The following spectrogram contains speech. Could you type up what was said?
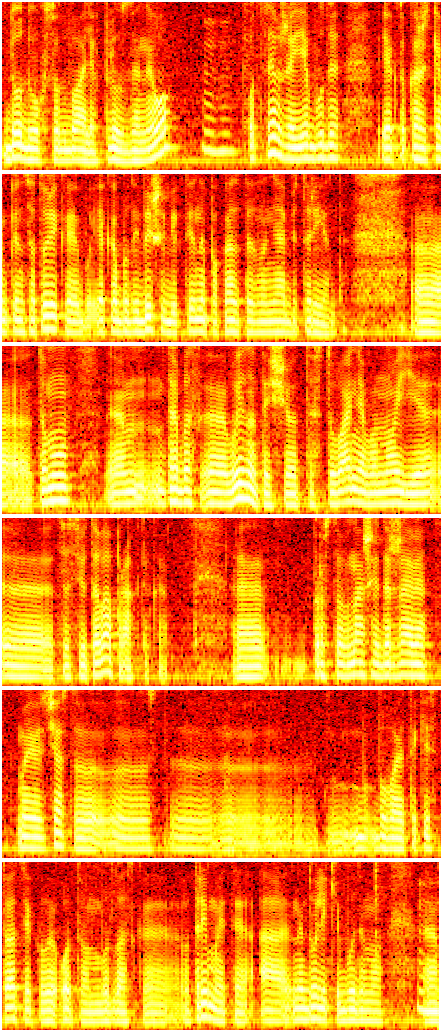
до 200 балів плюс ЗНО, Мгм. Оце вже є буде, як то кажуть, компенсаторика, яка буде більш об'єктивно показувати знання абітурієнта. Е, тому ем, треба е, визнати, що тестування воно є е, це світова практика. Просто в нашій державі ми часто е, е, бувають такі ситуації, коли от вам, будь ласка, отримайте, а недоліки будемо е,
